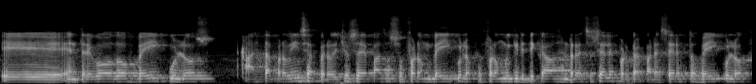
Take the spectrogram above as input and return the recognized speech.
eh, entregó dos vehículos a esta provincia, pero dicho sea de paso, fueron vehículos que fueron muy criticados en redes sociales porque al parecer estos vehículos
